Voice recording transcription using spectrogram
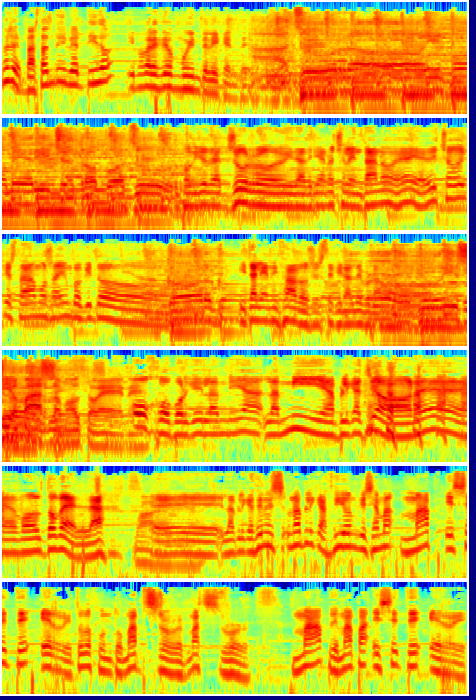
No sé, bastante divertido y me ha parecido muy inteligente. Azzurro, il pomeriggio è troppo azzurro. Un poquito de Azzurro y de Adriano Celentano, ¿eh? Y he dicho hoy que estábamos ahí un poquito italianizados este final de programa. Y yo parlo molto bene. Ojo, porque la mia, la mia applicazione è molto bella. Eh, la aplicación es una aplicación que se llama Map STR, todo junto, Maps, Maps, Map de mapa STR.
